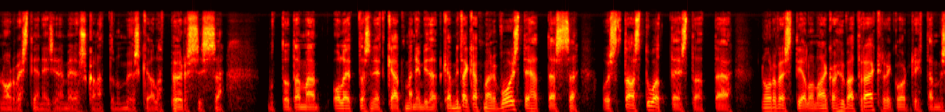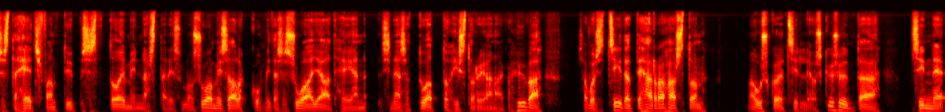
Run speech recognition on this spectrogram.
Norvestian ei siinä mielessä kannattanut myöskään olla pörssissä. Mutta tota, mä olettaisin, että Capman, mitä, mitä Capman voisi tehdä tässä, olisi taas tuotteista, että Norvestialla on aika hyvä track recordi tämmöisestä hedge fund-tyyppisestä toiminnasta. Eli sulla on Suomi-salkku, mitä sä suojaat, heidän sinänsä tuottohistoria on aika hyvä. Sä voisit siitä tehdä rahaston. Mä uskon, että sille olisi kysyntää sinne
